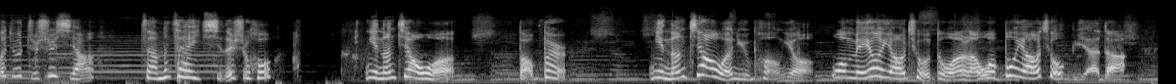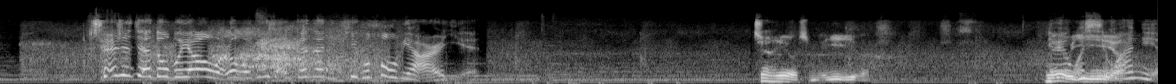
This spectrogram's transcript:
我就只是想，咱们在一起的时候，你能叫我宝贝儿。你能叫我女朋友？我没有要求多了，我不要求别的。全世界都不要我了，我就想跟在你屁股后面而已。这样又有什么意义呢？没有意义。我喜欢你。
